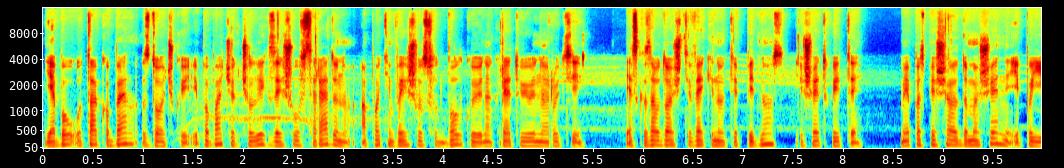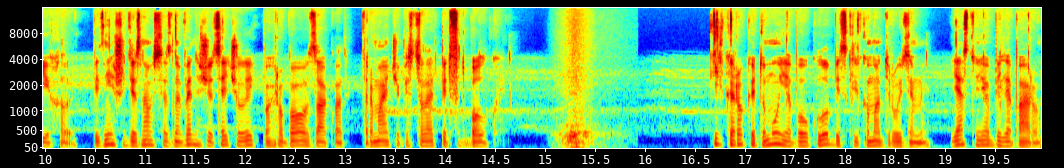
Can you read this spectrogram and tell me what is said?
Я був у Тако Бел з дочкою і побачив, як чоловік зайшов всередину, а потім вийшов з футболкою, накритою на руці. Я сказав дочці викинути під нос і швидко йти. Ми поспішили до машини і поїхали. Пізніше дізнався з новин, що цей чоловік пограбував заклад, тримаючи пістолет під футболкою. Кілька років тому я був у клубі з кількома друзями. Я стояв біля бару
